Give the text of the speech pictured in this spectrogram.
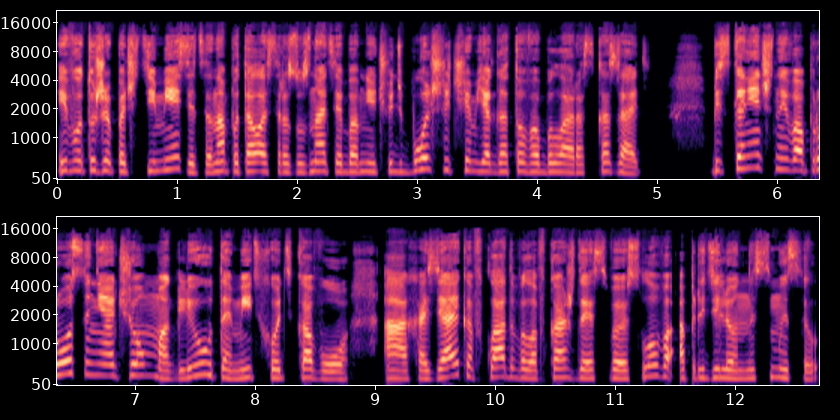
и вот уже почти месяц она пыталась разузнать обо мне чуть больше, чем я готова была рассказать. Бесконечные вопросы ни о чем могли утомить хоть кого, а хозяйка вкладывала в каждое свое слово определенный смысл.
